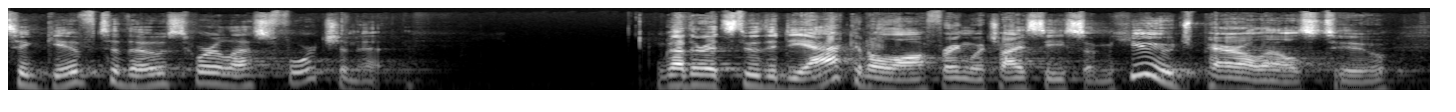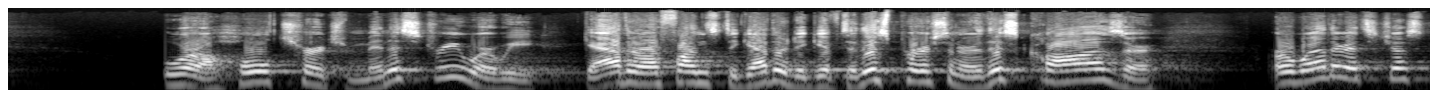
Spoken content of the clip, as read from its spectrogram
to give to those who are less fortunate whether it's through the diaconal offering, which I see some huge parallels to, or a whole church ministry where we gather our funds together to give to this person or this cause, or, or whether it's just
